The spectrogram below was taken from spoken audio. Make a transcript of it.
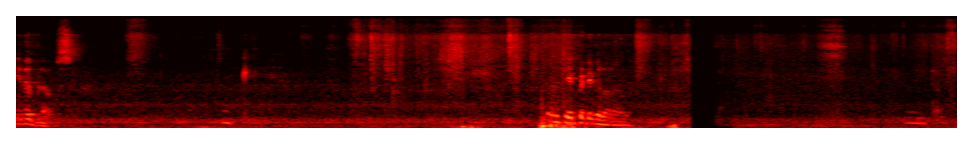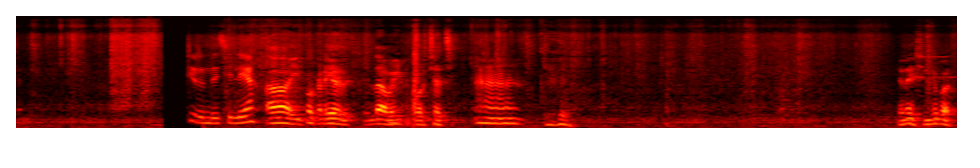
ഇത് ബ്ലൗസ് ഓക്കെ చేపెట్టుకున్నాను இருந்துச்சு இல்லையா ஆ இப்போ கிடையாது எல்லாம் வெயிட் குறைச்சாச்சு என்ன சிங்கப்பார்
